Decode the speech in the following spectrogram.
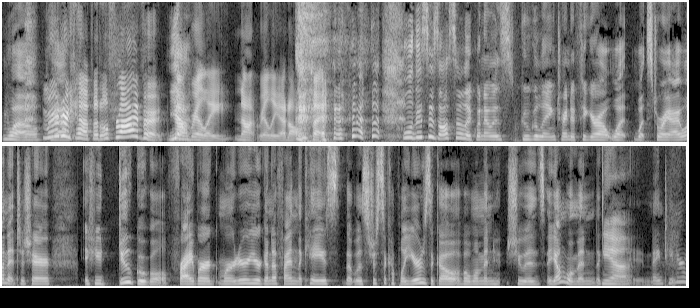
wow murder yeah. capital Freiburg. Yeah. Not really, not really at all, but well this is also like when i was googling trying to figure out what what story i wanted to share if you do google freiburg murder you're gonna find the case that was just a couple years ago of a woman she was a young woman like Yeah. 19 or something.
